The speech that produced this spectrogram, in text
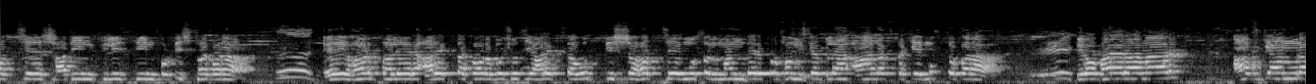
হচ্ছে স্বাধীন ফিলিস্তিন প্রতিষ্ঠা করা। এই হরতালের আরেকটা কর্মসূচি, আরেকটা উদ্দেশ্য হচ্ছে মুসলমানদের প্রথম কেবলা আল মুক্ত করা। প্রিয় ভাইয়েরা আমার, আজকে আমরা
